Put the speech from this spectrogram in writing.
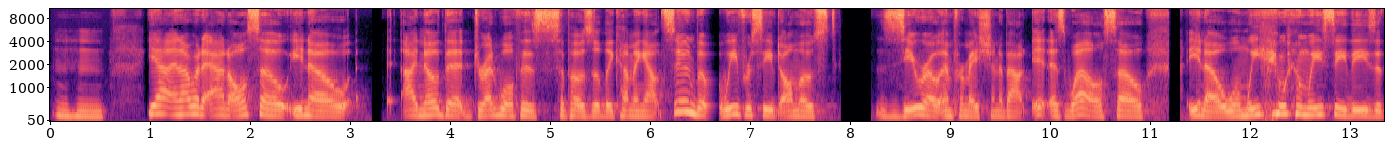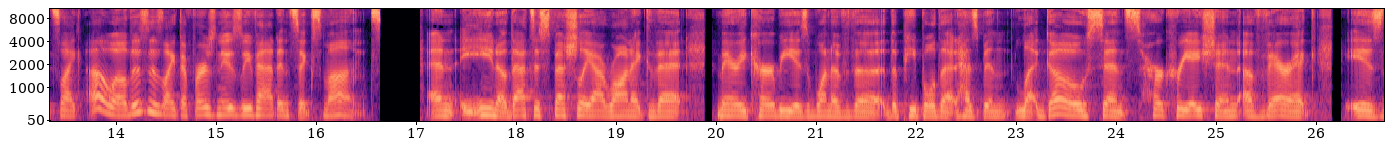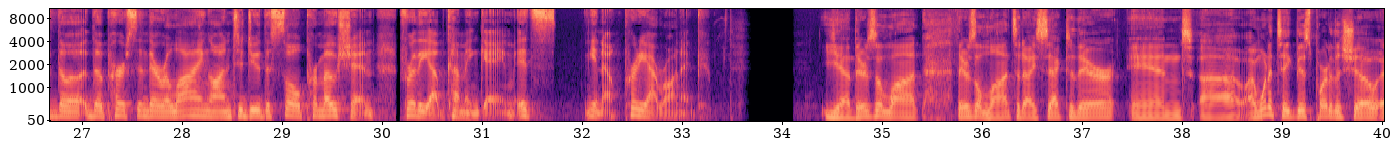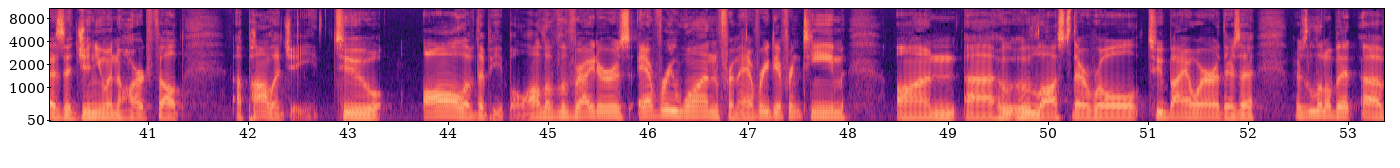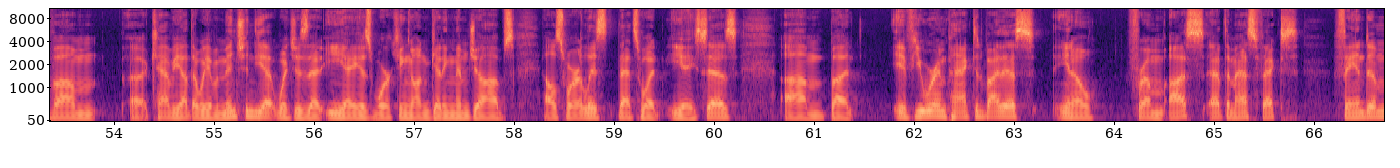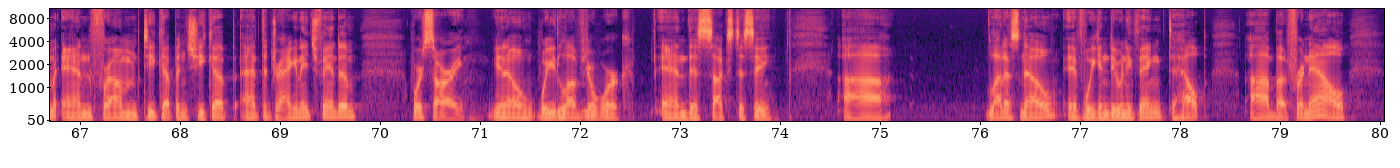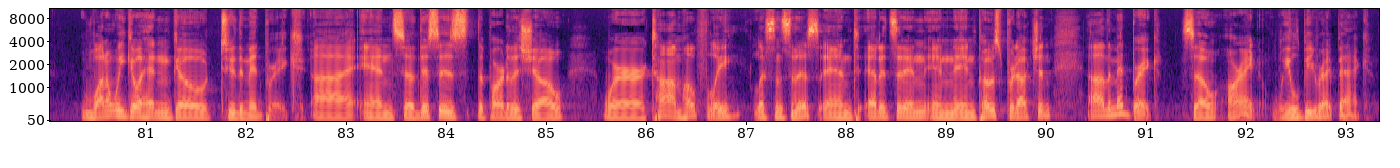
Hmm. Yeah, and I would add also, you know, I know that Dreadwolf is supposedly coming out soon, but we've received almost zero information about it as well. So, you know, when we when we see these, it's like, oh well, this is like the first news we've had in six months. And you know that's especially ironic that Mary Kirby is one of the the people that has been let go since her creation of Varric is the the person they're relying on to do the sole promotion for the upcoming game. It's you know pretty ironic. Yeah, there's a lot. There's a lot to dissect there, and uh, I want to take this part of the show as a genuine, heartfelt apology to all of the people, all of the writers, everyone from every different team on uh, who who lost their role to Bioware. There's a there's a little bit of um, a caveat that we haven't mentioned yet, which is that EA is working on getting them jobs elsewhere. At least that's what EA says. Um, but if you were impacted by this, you know, from us at the Mass Effect fandom and from Teacup and Shecup at the Dragon Age fandom, we're sorry. You know, we love your work, and this sucks to see. Uh, let us know if we can do anything to help. Uh, but for now, why don't we go ahead and go to the mid break? Uh, and so this is the part of the show where Tom hopefully listens to this and edits it in in, in post production, uh, the mid break. So, all right, we'll be right back.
